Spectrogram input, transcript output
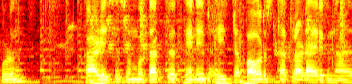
फोडून गाडीच्या समोर टाकतात. त्याने भाई टपावरच टाकला डायरेक्ट नारळ.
